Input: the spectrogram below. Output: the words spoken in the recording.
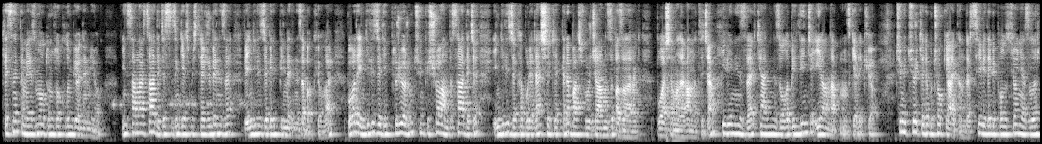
kesinlikle mezun olduğunuz okulun bir önemi yok. İnsanlar sadece sizin geçmiş tecrübenize ve İngilizce bilip bilmediğinize bakıyorlar. Bu arada İngilizce deyip duruyorum çünkü şu anda sadece İngilizce kabul eden şirketlere başvuracağınızı baz alarak bu aşamaları anlatacağım. CV'nizde kendinizi olabildiğince iyi anlatmanız gerekiyor. Çünkü Türkiye'de bu çok yaygındır. CV'de bir pozisyon yazılır,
